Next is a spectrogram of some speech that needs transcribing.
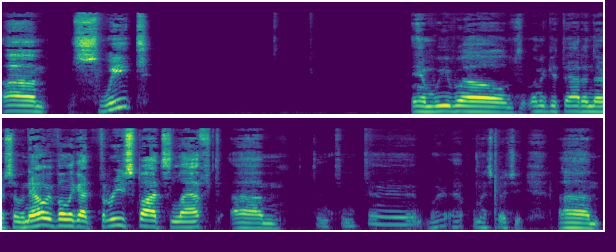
Um, sweet. And we will, let me get that in there. So now we've only got three spots left. Um, dun, dun, dun, where happened my spreadsheet? Um,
